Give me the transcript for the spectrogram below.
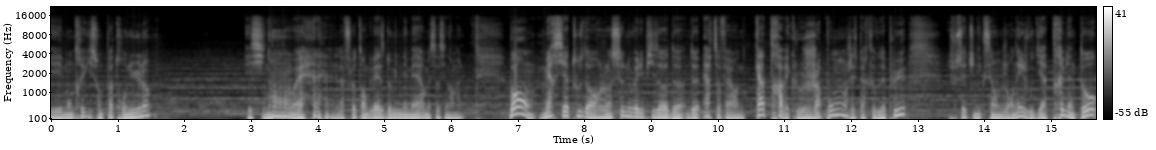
et montrer qu'ils sont pas trop nuls. Et sinon, ouais, la flotte anglaise domine les mers, mais ça c'est normal. Bon, merci à tous d'avoir rejoint ce nouvel épisode de Hearts of Iron 4 avec le Japon. J'espère que ça vous a plu. Je vous souhaite une excellente journée. Je vous dis à très bientôt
